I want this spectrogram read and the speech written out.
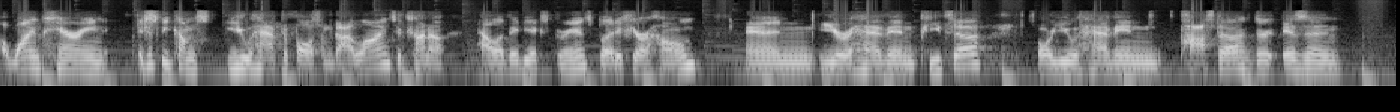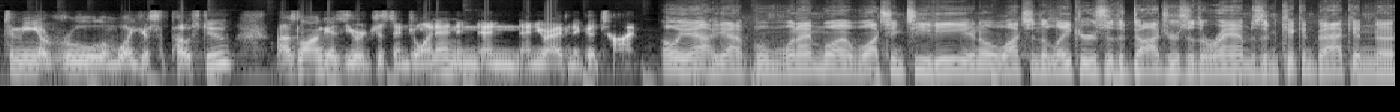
a wine pairing, it just becomes you have to follow some guidelines. You're trying to elevate the experience. But if you're at home and you're having pizza or you having pasta, there isn't to me a rule on what you're supposed to as long as you're just enjoying it and, and, and you're having a good time. Oh yeah yeah. When i'm uh, watching tv you know watching the lakers or the dodgers or the rams and kicking back and uh,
